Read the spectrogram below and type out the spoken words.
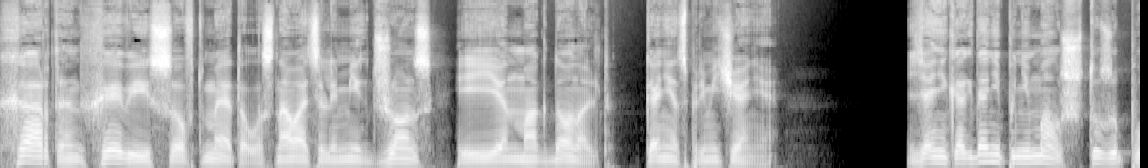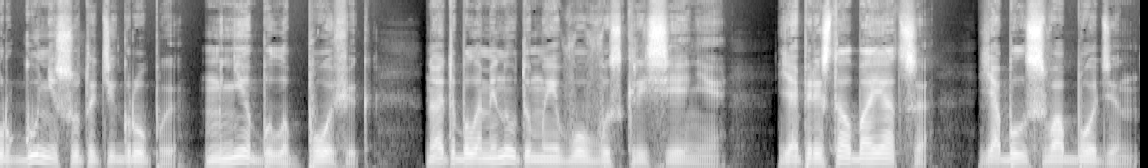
Hard and Heavy Soft Metal, основатели Мик Джонс и Иэн Макдональд. Конец примечания. Я никогда не понимал, что за пургу несут эти группы. Мне было пофиг. Но это была минута моего воскресения. Я перестал бояться. Я был свободен.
